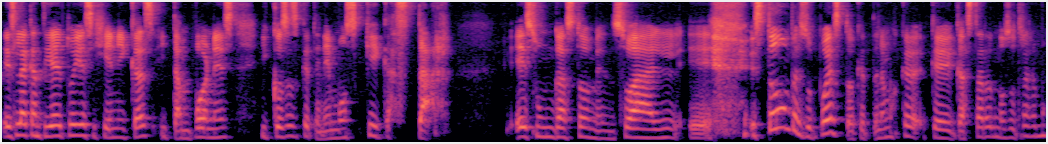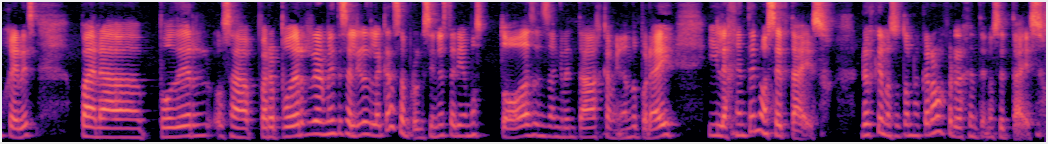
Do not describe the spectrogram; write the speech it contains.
es la cantidad de toallas higiénicas y tampones y cosas que tenemos que gastar. Es un gasto mensual, eh, es todo un presupuesto que tenemos que, gastar nosotras las mujeres para poder, o sea, para poder realmente salir de la casa, porque si no estaríamos todas ensangrentadas caminando por ahí y la gente no acepta eso. No es que nosotros nos queramos, pero la gente no acepta eso.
